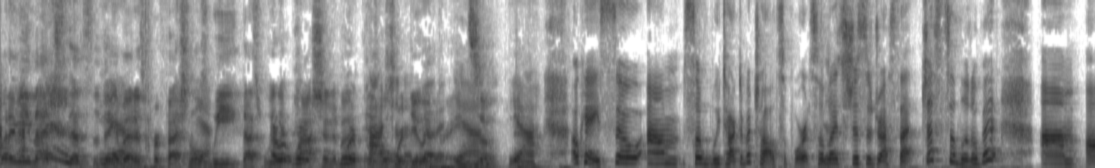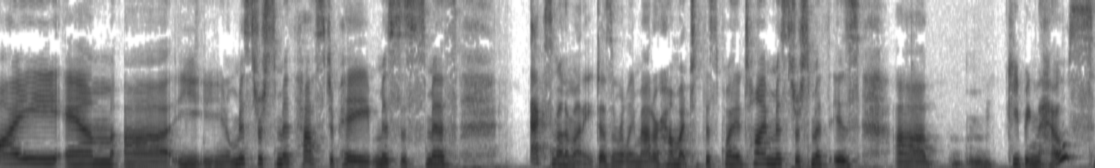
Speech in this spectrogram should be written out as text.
But I mean, that's that's the thing Yeah. about as professionals, Yeah. we that's what we get passionate about we're is what we're passionate doing, about it, right? Yeah, So yeah. Okay, so um, so we talked about child support. So let's just address that just a little bit. Um, I am, uh, you, you know, Mr. Smith has to pay Mrs. Smith. X amount of money. It doesn't really matter how much at this point in time. Mr. Smith is uh, keeping the house.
